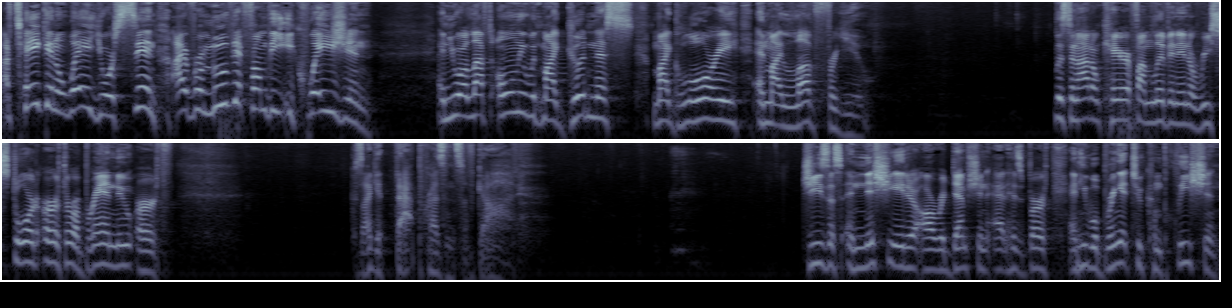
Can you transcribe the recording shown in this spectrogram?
I've taken away your sin, I've removed it from the equation. And you are left only with my goodness, my glory, and my love for you. Listen, I don't care if I'm living in a restored earth or a brand new earth, because I get that presence of God. Jesus initiated our redemption at his birth, and he will bring it to completion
